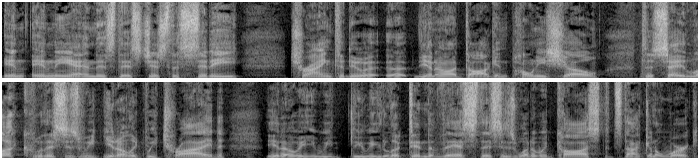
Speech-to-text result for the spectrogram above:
In in the end, is this just the city trying to do a, a, you know a dog and pony show to say look well, this is we you know like we tried you know we we we looked into this. This is what it would cost. It's not going to work.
